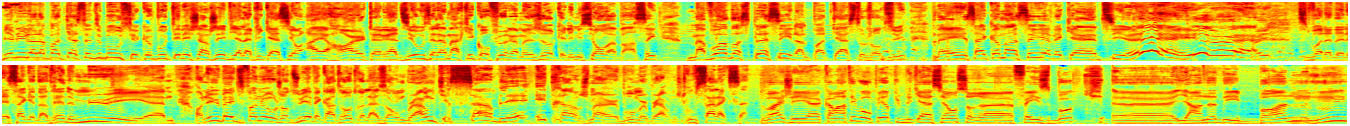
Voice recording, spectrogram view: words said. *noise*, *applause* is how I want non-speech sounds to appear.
Bienvenue dans le podcast du Boost que vous téléchargez via l'application iHeart Radio. Vous allez remarquer qu'au fur et à mesure que l'émission va avancer, ma voix va se placer dans le podcast aujourd'hui. *laughs* Mais ça a commencé avec un petit hey, oui. petite voix d'adolescent qui est en train de muer. Euh, on a eu bien du fun aujourd'hui avec entre autres la Zone Brown qui ressemblait étrangement à un Boomer Brown. Je trouve ça l'accent. Ouais, j'ai euh, commenté vos pires publications sur euh, Facebook. Il y en a des bonnes,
